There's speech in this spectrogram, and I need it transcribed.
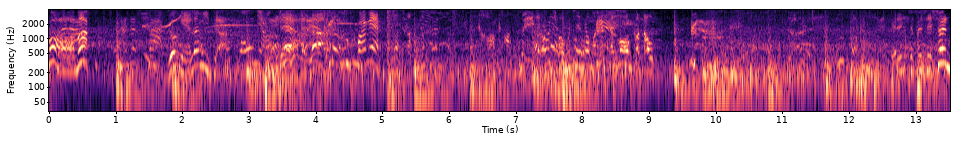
放好吗？要挨了咪的。老娘去！都快点！看看谁敢瞧不起我们这些老骨头！Get into position。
